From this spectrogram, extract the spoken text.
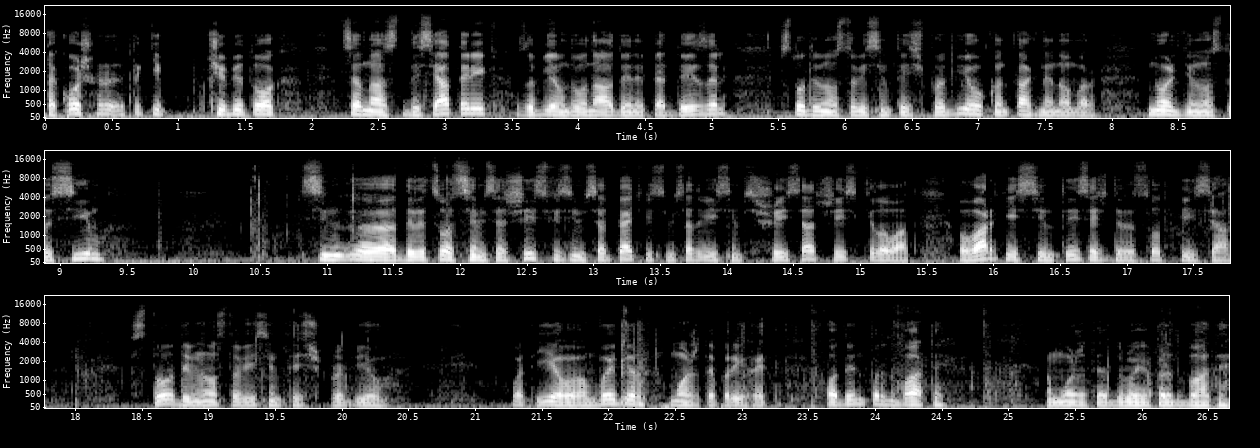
також е, такий чобіток. Це в нас 10 рік, з об'ємом двигуна 1,5 дизель, 198 тисяч пробігу, контактний номер 097 е, 976 85 88 66 кВт. Вартість 7950. 198 тисяч пробігу. От є вам вибір, можете приїхати один придбати, а можете другий придбати.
